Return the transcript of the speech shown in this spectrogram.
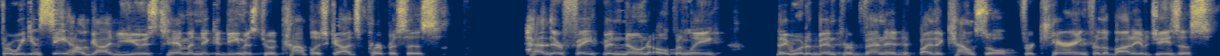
For we can see how God used him and Nicodemus to accomplish God's purposes. Had their faith been known openly, they would have been prevented by the council for caring for the body of Jesus.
